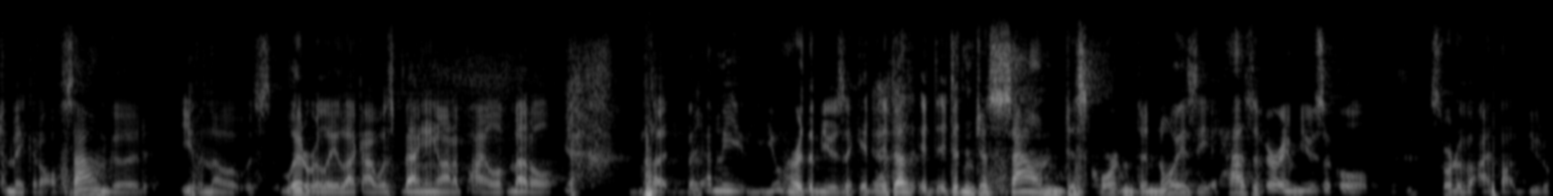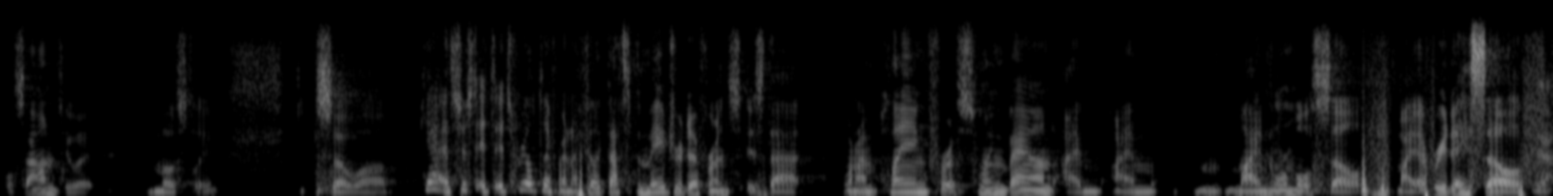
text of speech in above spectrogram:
to make it all sound good, even though it was literally like I was banging on a pile of metal. Yeah. But but I mean, you, heard the music. It, Yeah. it does. It, it didn't just sound discordant and noisy. It has a very musical sort of I thought beautiful sound to it mostly. So uh, yeah, it's just it's it's real different. I feel like that's the major difference is that when I'm playing for a swing band, I'm I'm my normal self, my everyday self Yeah.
